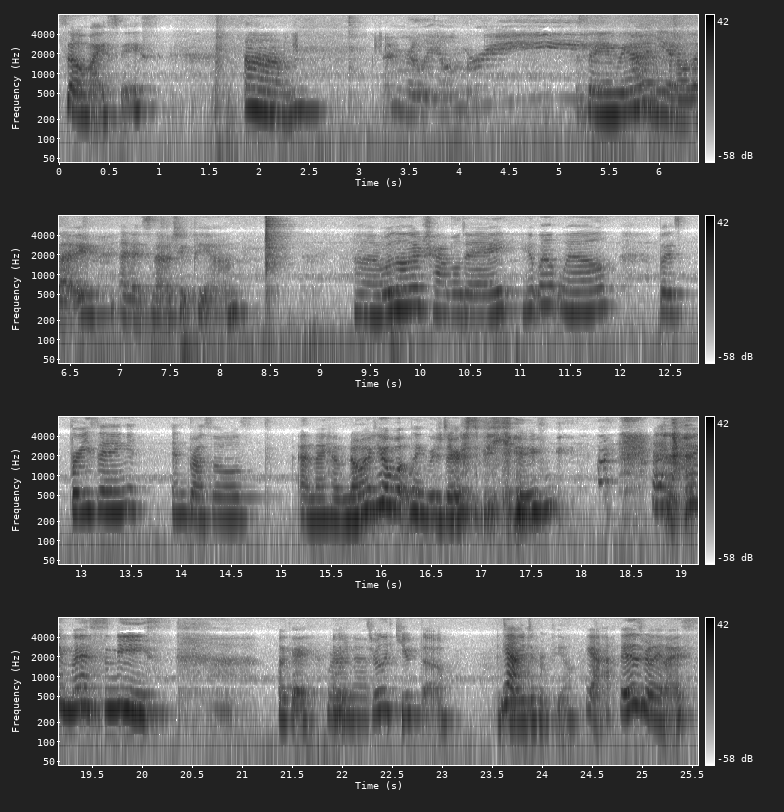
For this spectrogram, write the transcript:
So my space. Um, I'm really hungry. same. We haven't eaten all day, and it's now 2 p.m. Uh, it was another travel day. It went well, but it's freezing in Brussels, and I have no idea what language they're speaking. and I miss Nice. Okay, we're gonna. It's really cute though. It's Yeah. a very different feel. Yeah, it is really nice.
